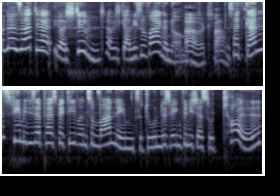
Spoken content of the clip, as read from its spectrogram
Und dann sagt er, ja, stimmt, habe ich gar nicht so wahrgenommen. Ah, klar. Das hat ganz viel mit dieser Perspektive und zum Wahrnehmen zu tun. Deswegen finde ich das so toll,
